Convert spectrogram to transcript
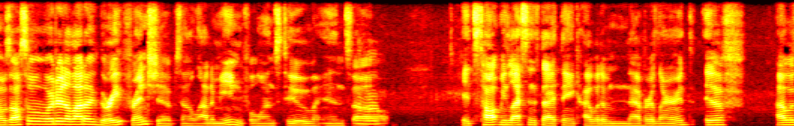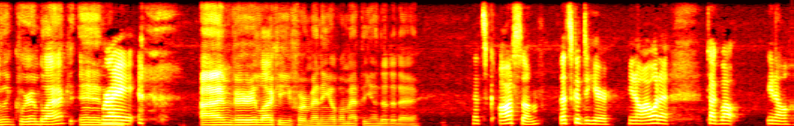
I was also awarded a lot of great friendships and a lot of meaningful ones too, and so Mhm. it's taught me lessons that I think I would have never learned if I wasn't queer and black, and Right. I'm very lucky for many of them at the end of the day. That's awesome. That's good to hear. You know, I want to talk about, you know,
